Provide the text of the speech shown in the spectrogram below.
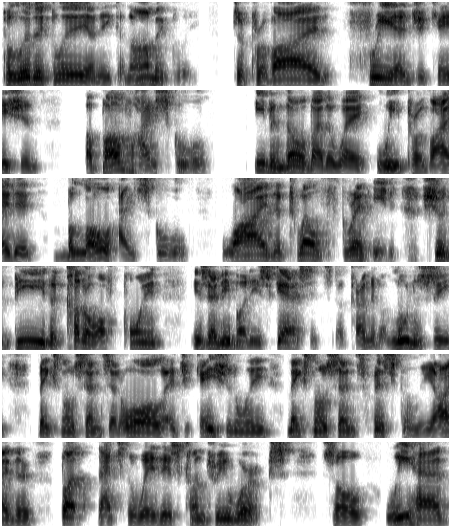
politically and economically to provide free education above high school, even though, by the way, we provide it below high school. Why the 12th grade should be the cutoff point is anybody's guess. It's a kind of a lunacy, makes no sense at all educationally, makes no sense fiscally either, but that's the way this country works. So we have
